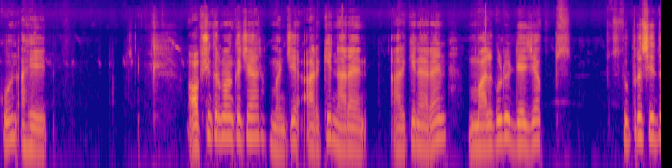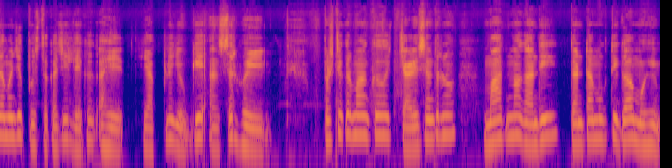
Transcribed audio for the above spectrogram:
कोण आहेत? ऑप्शन क्रमांक चार म्हणजे R K Narayan. R K Narayan Malgudi days या सुप्रसिद्ध म्हणजे पुस्तकाचे लेखक आहेत. हे आपले योग्य आन्सर होईल. प्रश्न क्रमांक चाळीस मित्रांनो महात्मा गांधी तंटामुक्ती गाव मोहीम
